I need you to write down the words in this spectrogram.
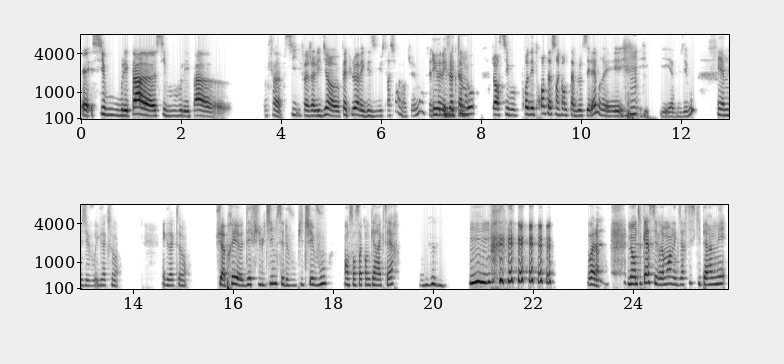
et si vous voulez pas, euh, si vous voulez pas, euh, enfin, si, enfin, j'allais dire, euh, faites-le avec des illustrations éventuellement. Faites-le avec des tableaux. Genre, si vous prenez 30 à 50 tableaux célèbres et, mmh. et, amusez-vous. Et amusez-vous, exactement. Exactement. Puis après, euh, défi ultime, c'est de vous pitcher vous en 150 caractères. voilà. Mais en tout cas, c'est vraiment un exercice qui permet,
